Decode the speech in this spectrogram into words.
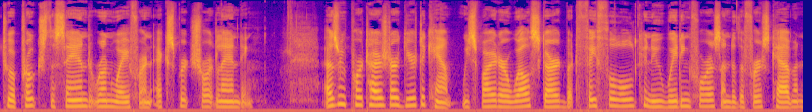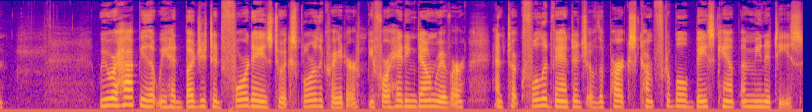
to approach the sand runway for an expert short landing. As we portaged our gear to camp, we spied our well scarred but faithful old canoe waiting for us under the first cabin. We were happy that we had budgeted four days to explore the crater before heading downriver and took full advantage of the park's comfortable base camp amenities.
